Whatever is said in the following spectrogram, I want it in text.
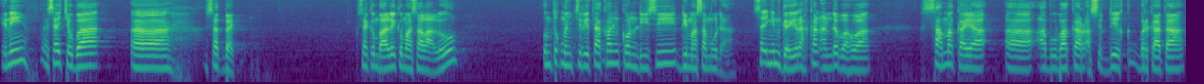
Ini saya coba uh, setback. Saya kembali ke masa lalu untuk menceritakan kondisi di masa muda. Saya ingin gairahkan Anda bahwa sama kayak uh, Abu Bakar As-Siddiq berkata,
